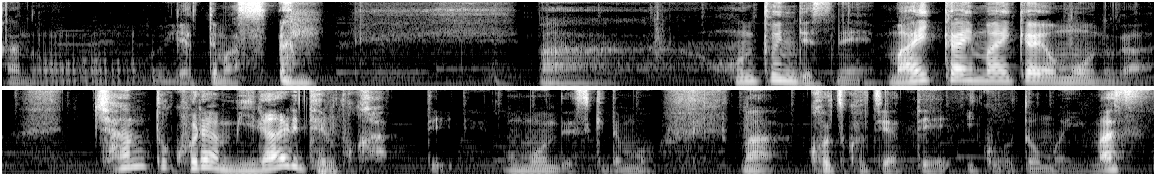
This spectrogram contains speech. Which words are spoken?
あのやってます。まあ本当にですね毎回毎回思うのがちゃんとこれは見られてるのかって思うんですけどもまあコツコツやっていこうと思います。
